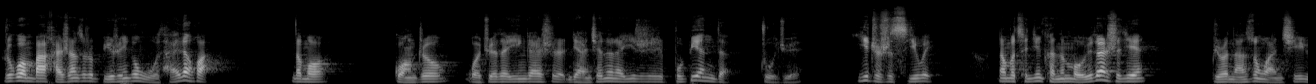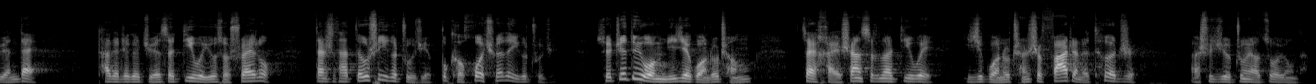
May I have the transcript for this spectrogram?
如果我们把海山村比喻成一个舞台的话，那么广州，我觉得应该是两千多年一直是不变的主角。一直是 C 位，那么曾经可能某一段时间，比如说南宋晚期、元代，他的这个角色地位有所衰落，但是他都是一个主角，不可或缺的一个主角。所以这对于我们理解广州城在海上丝路的地位以及广州城市发展的特质啊是具有重要作用的。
